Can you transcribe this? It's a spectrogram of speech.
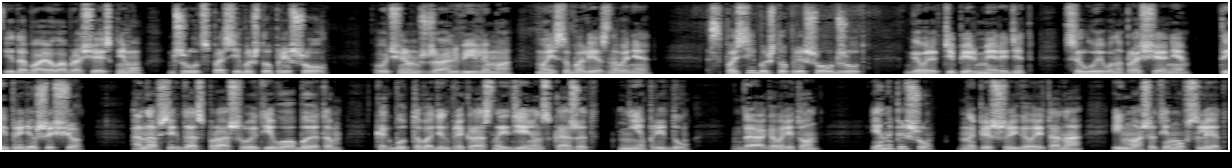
и добавила, обращаясь к нему. Джуд, спасибо, что пришел. Очень жаль Вильяма, мои соболезнования. Спасибо, что пришел, Джуд, говорит теперь Мередит, целуя его на прощание. Ты придешь еще? Она всегда спрашивает его об этом, как будто в один прекрасный день он скажет «не приду». «Да», — говорит он, — «я напишу. «Напиши», — говорит она, и машет ему вслед,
